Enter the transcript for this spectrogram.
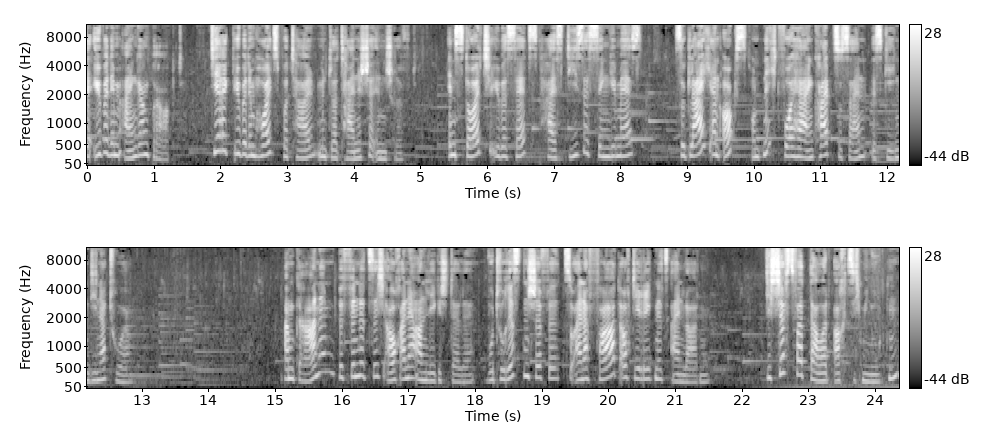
der über dem Eingang bragt, direkt über dem Holzportal mit lateinischer Inschrift. Ins Deutsche übersetzt heißt dieses sinngemäß, sogleich ein Ochs und nicht vorher ein Kalb zu sein, ist gegen die Natur. Am Granen befindet sich auch eine Anlegestelle, wo Touristenschiffe zu einer Fahrt auf die Regnitz einladen. Die Schiffsfahrt dauert 80 Minuten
